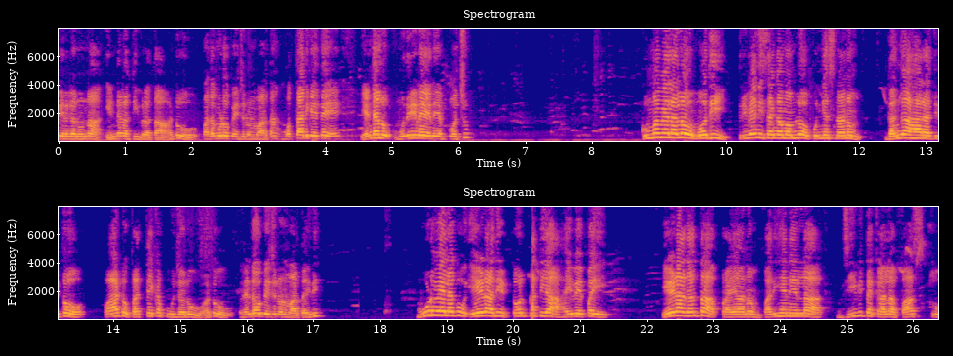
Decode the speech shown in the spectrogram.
పెరగనున్న ఎండల తీవ్రత. అంటూ పదమూడో పేజీలో వార్త. మొత్తానికైతే ఎండలు ముదిరినాయని చెప్పుకోవచ్చు. కుంభమేళలో మోదీ త్రివేణి సంగమంలో పుణ్యస్నానం గంగాహారతితో పాటు ప్రత్యేక పూజలు అంటూ రెండవ పేజీలోని వార్త ఇది. మూడు వేలకు ఏడాది టోల్ ప్రతియా హైవేపై ఏడాదంతా ప్రయాణం. పదిహేనేళ్ళ జీవితకాల పాస్కు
